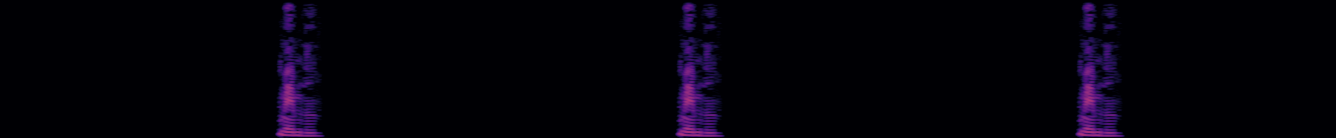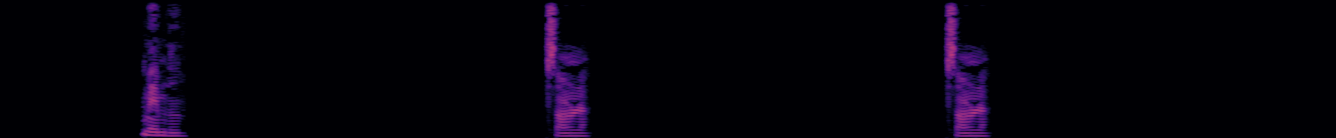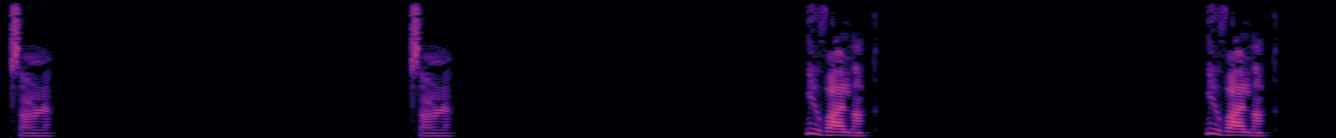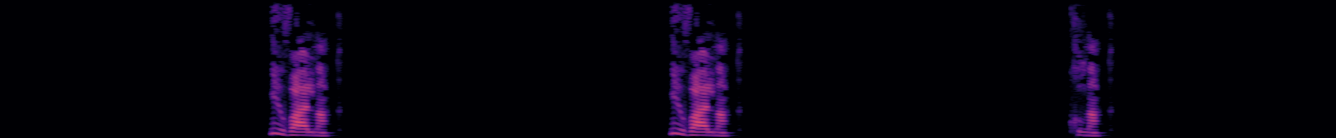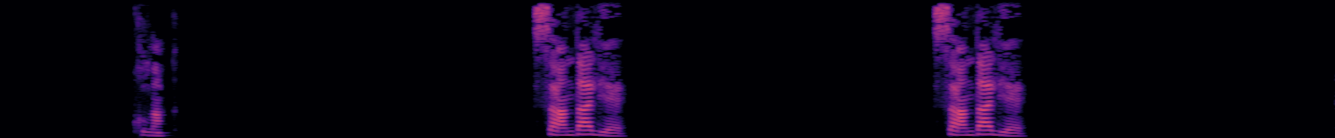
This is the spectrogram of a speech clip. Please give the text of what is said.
memnun. Memnun. Memnun. Memnun. Sonra. Sonra. Sonra. Sonra yuvarlak. Yuvarlak. Yuvarlak. Yuvarlak. Kulak. Kulak. Sandalye. Sandalye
